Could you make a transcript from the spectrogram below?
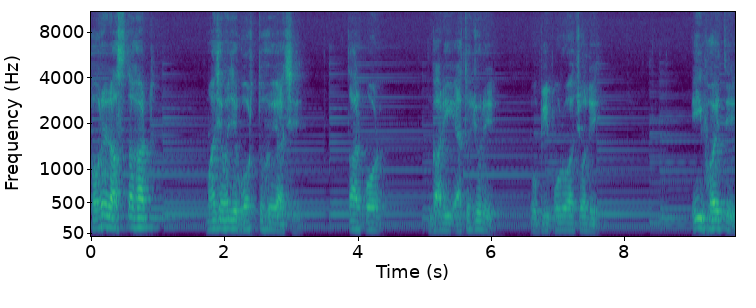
শহরের রাস্তাঘাট মাঝে মাঝে গর্ত হয়ে আছে। তারপর গাড়ি এত জোরে ও বেপরোয়া চলে। এই ভয়েতে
